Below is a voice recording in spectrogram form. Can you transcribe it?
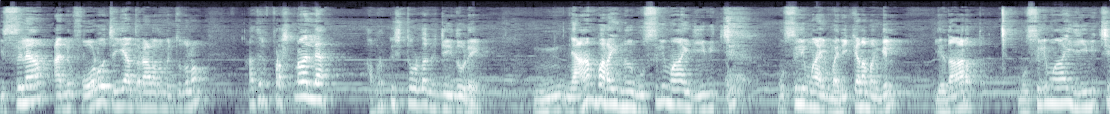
ഇസ്ലാം അതിന് ഫോളോ ചെയ്യാത്ത ഒരാളെന്ന് സംബന്ധിച്ചിടത്തോളം അതൊരു പ്രശ്നമല്ല. അവർക്ക് ഇഷ്ടമുള്ളതൊക്കെ ചെയ്തൂടെ. ഞാൻ പറയുന്നത് മുസ്ലിമായി ജീവിച്ച് മുസ്ലിമായി മരിക്കണമെങ്കിൽ യഥാർത്ഥ മുസ്ലിമായി ജീവിച്ച്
